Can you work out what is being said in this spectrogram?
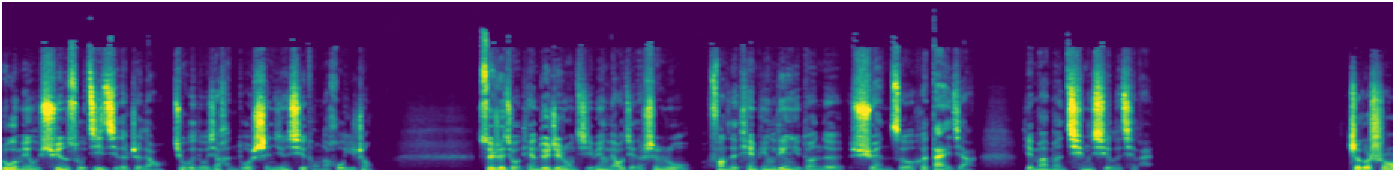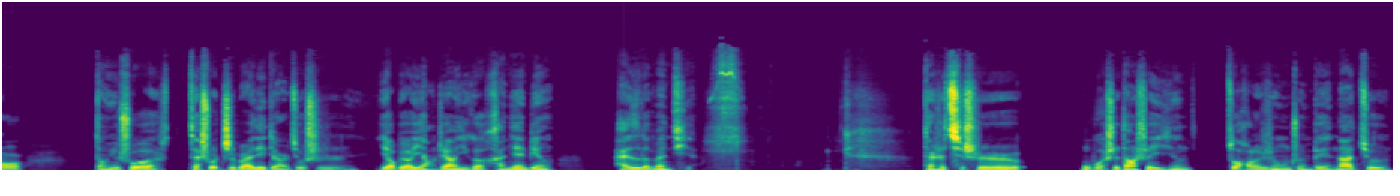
如果没有迅速积极的治疗，就会留下很多神经系统的后遗症。随着九天对这种疾病了解的深入，放在天平另一端的选择和代价也慢慢清晰了起来。这个时候，等于说再说直白一点，就是要不要养这样一个罕见病孩子的问题。但是其实我是当时已经做好了这种准备，那就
